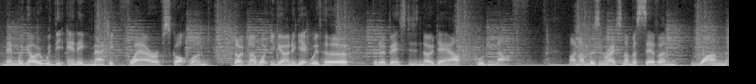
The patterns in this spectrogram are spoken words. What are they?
And then we go with the enigmatic Flower of Scotland. Don't know what you're going to get with her, but her best is no doubt good enough. My numbers in race number seven, one,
